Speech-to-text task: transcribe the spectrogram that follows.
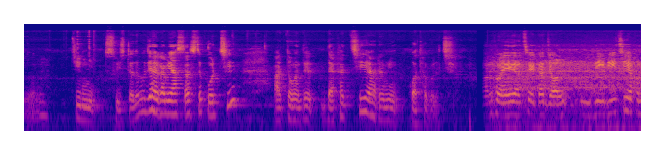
মানে চিমনি সুইচটা দেবো। যাই আমি আস্তে আস্তে করছি আর তোমাদের দেখাচ্ছি আর আমি কথা বলছি। আমার হয়ে গেছে, এটা জল দিয়ে দিয়েছি, এখন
